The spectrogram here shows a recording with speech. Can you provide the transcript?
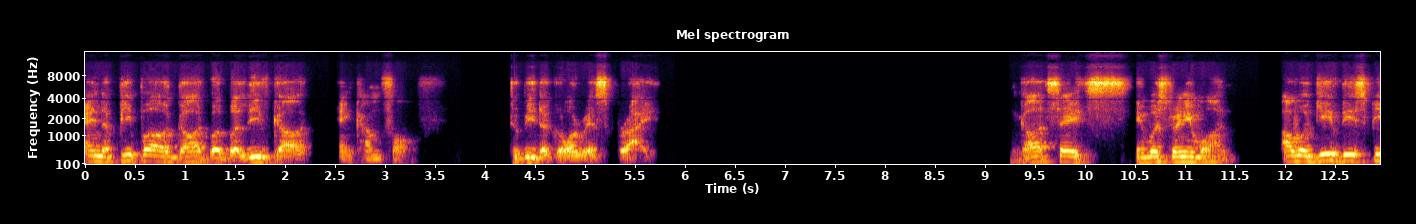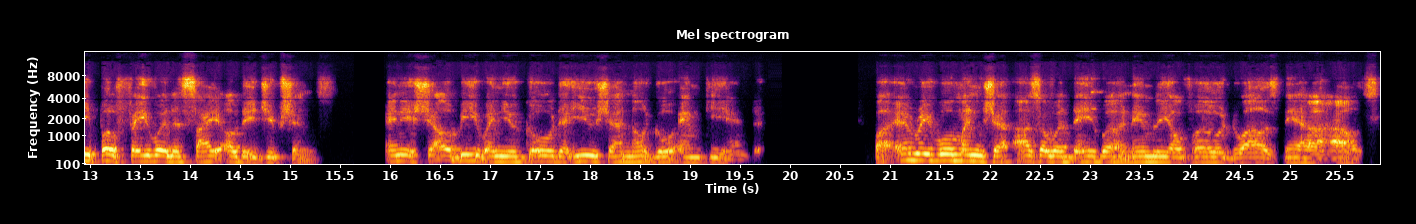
and the people of God will believe God and come forth to be the glorious bride. God says in verse 21 I will give these people favor in the sight of the Egyptians and it shall be when you go that you shall not go empty handed. But every woman shall ask of a neighbor, namely of her who dwells near her house,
